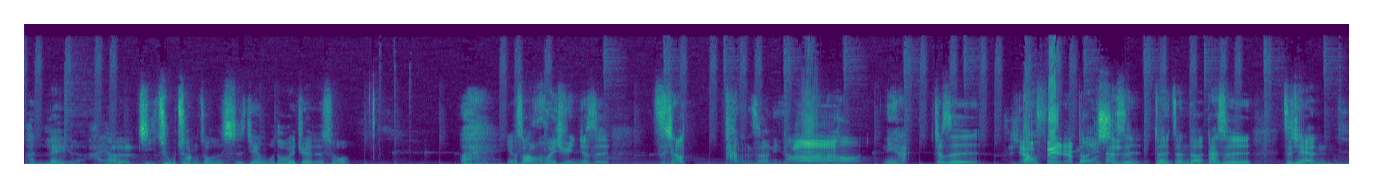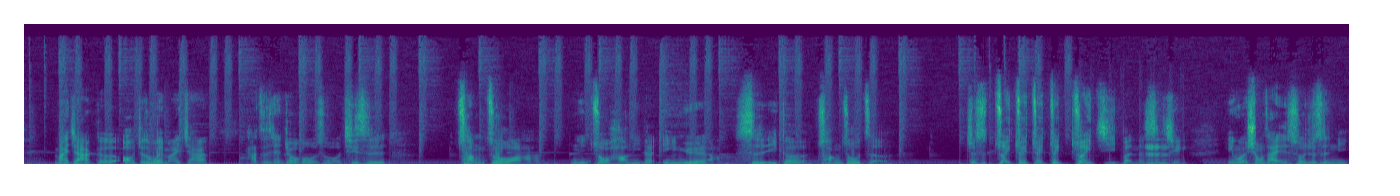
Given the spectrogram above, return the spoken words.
很累了，还要有挤出创作的时间，我都会觉得说，哎，有时候回去你就是只想要。躺着，你知道吗？然后你还就是要废人对，但是对，真的，但是之前买家哥哦，就是为买家，他之前就跟我说，其实创作啊，你做好你的音乐啊，是一个创作者就是最最最最最基本的事情。因为熊仔也说，就是你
